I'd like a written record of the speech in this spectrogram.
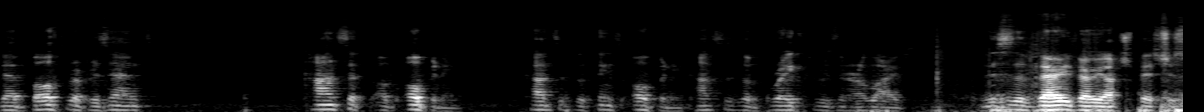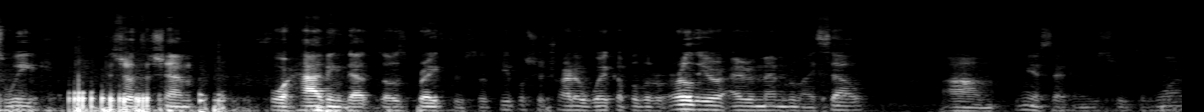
that both represent concepts of opening, concepts of things opening, concepts of breakthroughs in our lives. And this is a very, very auspicious week, B'ezrat Hashem, for having that those breakthroughs. So people should try to wake up a little earlier. I remember myself. Um, give me a second. I'm just drink some water.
